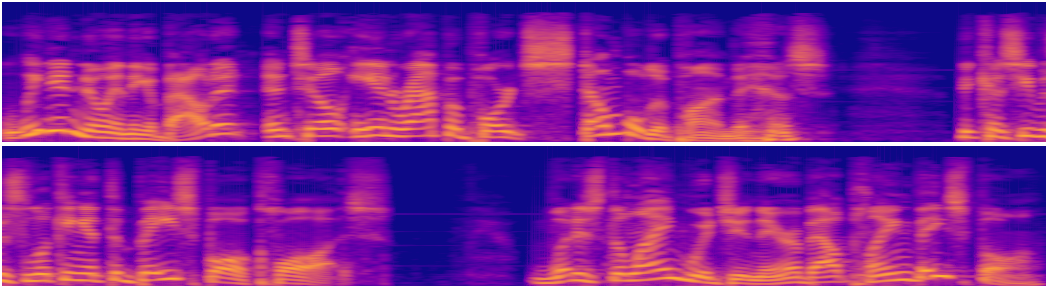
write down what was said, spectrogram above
we didn't know anything about it until Ian Rapoport stumbled upon this because he was looking at the baseball clause. What is the language in there about playing baseball?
